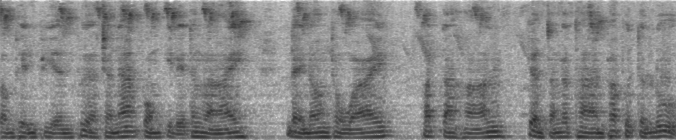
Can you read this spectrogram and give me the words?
บำเพ็ญเพียรเพื่อชนะกองกิเลสทั้งหลาย ได้น้อมถวาย พัตตาหาร เครื่องสังฆทานพระพุทธรูป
